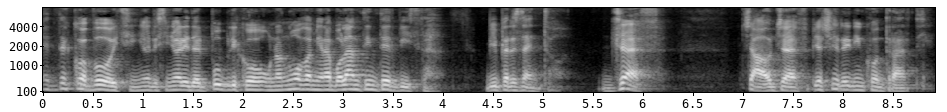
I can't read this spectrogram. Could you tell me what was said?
Ed ecco a voi, signori e signori del pubblico, una nuova mirabolante intervista. Vi presento Jeff. Ciao Jeff, piacere di incontrarti.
